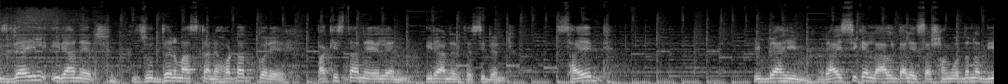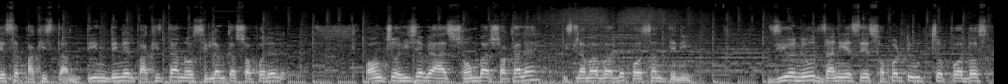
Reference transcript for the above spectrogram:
ইসরায়েল ইরানের যুদ্ধের মাঝখানে হঠাৎ করে পাকিস্তানে এলেন ইরানের প্রেসিডেন্ট। সাইদ ইব্রাহিম রাইসিকে লাল গালিসা সংবর্ধনা দিয়েছে পাকিস্তান। তিন দিনের পাকিস্তান ও শ্রীলঙ্কা সফরের অংশ হিসেবে আজ সোমবার সকালে ইসলামাবাদে পৌঁছান তিনি। জিও নিউজ জানিয়েছে, সফরটি উচ্চ পদস্থ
